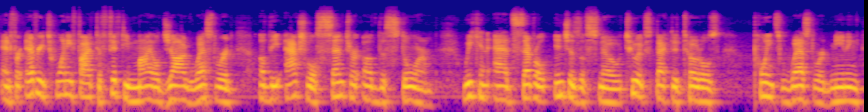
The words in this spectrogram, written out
And for every 25 to 50 mile jog westward of the actual center of the storm, we can add several inches of snow to expected totals points westward, meaning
